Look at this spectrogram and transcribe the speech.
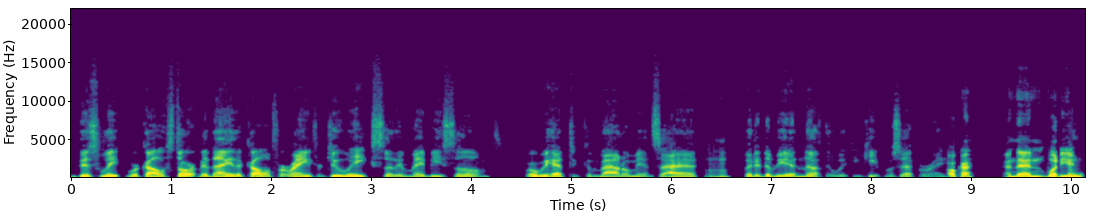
this week we're calling starting today. They're calling for rain for two weeks, so there may be some where we have to combine them inside, Mhm. but it'll be enough that we can keep them separated. Okay. And then what do you, And-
